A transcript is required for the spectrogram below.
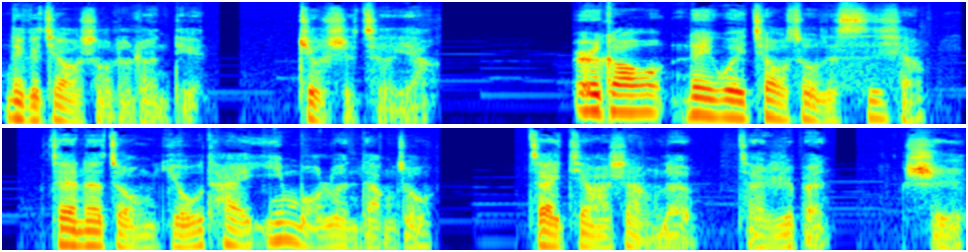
那个教授的论点就是这样。二高那位教授的思想，在那种犹太阴谋论当中，再加上了在日本是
